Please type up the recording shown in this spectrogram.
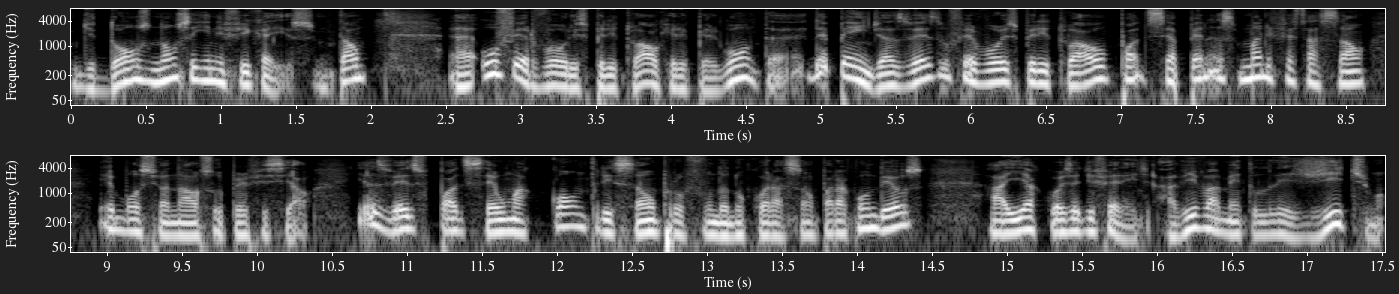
de dons não significa isso. Então, é, o fervor espiritual que ele pergunta depende. Às vezes, o fervor espiritual pode ser apenas manifestação emocional superficial. E às vezes pode ser uma contrição profunda no coração para com Deus, aí a coisa é diferente. Avivamento legítimo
